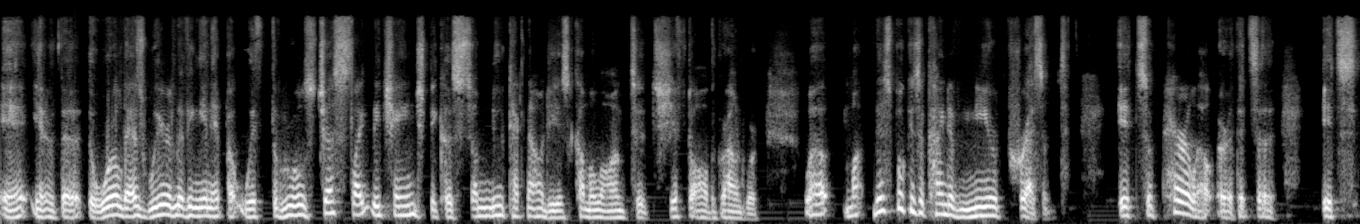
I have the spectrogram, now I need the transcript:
And, you know, the, the world as we're living in it, but with the rules just slightly changed because some new technology has come along to shift all the groundwork. Well, my, this book is a kind of near present it's a parallel Earth. It's a it's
